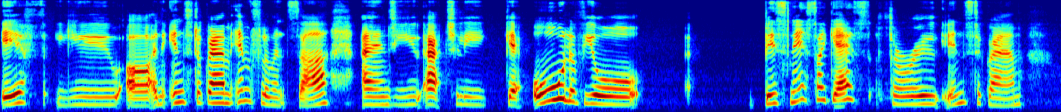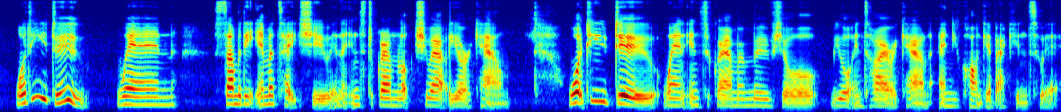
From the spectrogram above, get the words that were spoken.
if you are an Instagram influencer and you actually get all of your business, I guess, through Instagram, what do you do when somebody imitates you and Instagram locks you out of your account? What do you do when Instagram removes your your entire account and you can't get back into it?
